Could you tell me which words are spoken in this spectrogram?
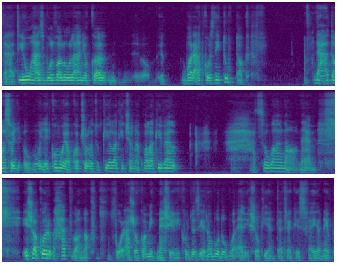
Tehát jó házból való lányokkal barátkozni tudtak. De hát az, hogy, hogy egy komolyabb kapcsolatot kialakítsanak valakivel, hát szóval na, nem. És akkor hát vannak források, amik mesélik, hogy azért a bodóban elég sok ilyen tetrekész fehér nép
